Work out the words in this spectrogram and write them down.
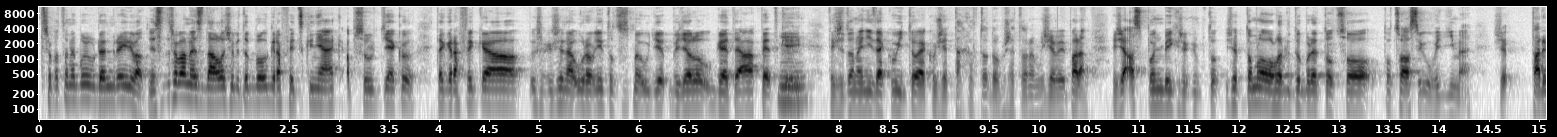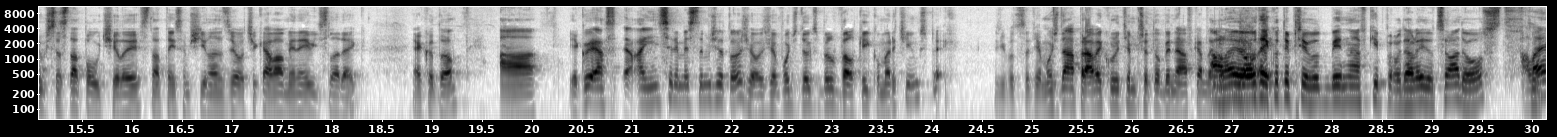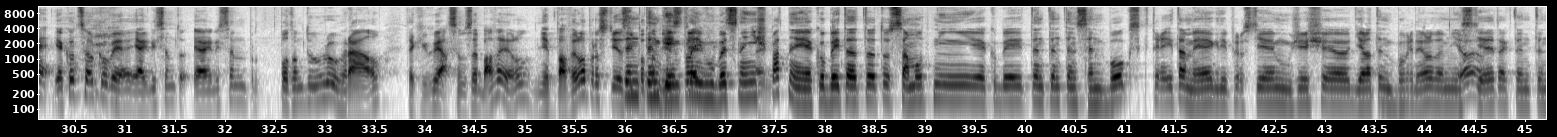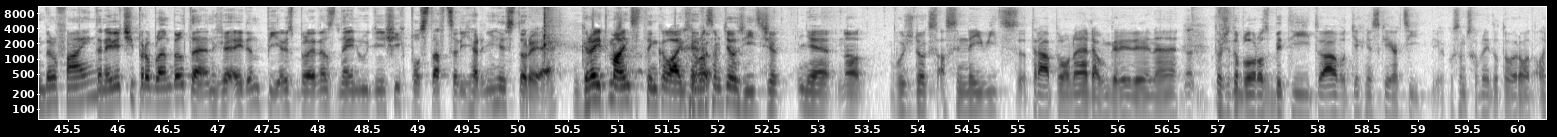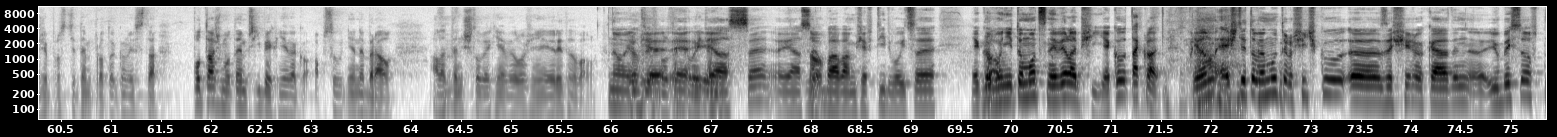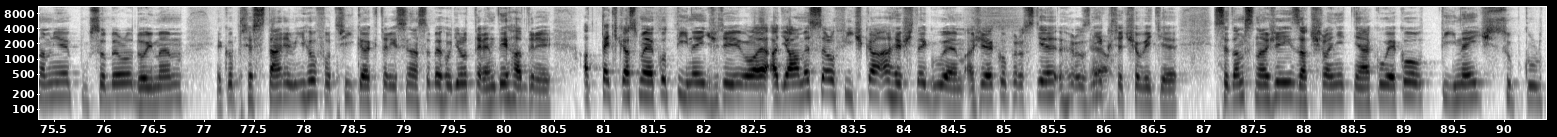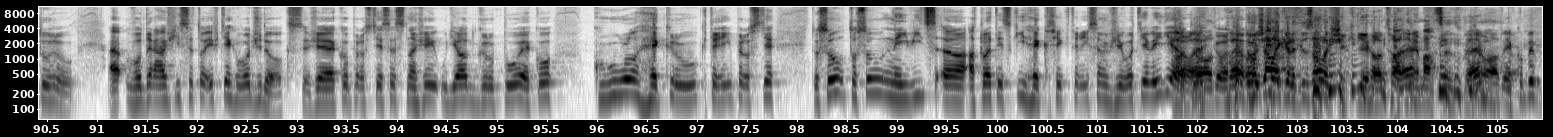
třeba to nebudou downgradeovat. Mně se třeba nezdálo, že by to bylo graficky nějak absolutně jako ta grafika, řekl, že na úrovni to, co jsme viděli u GTA 5, mm. takže to není takový to, jako, že takhle to dobře to nemůže vypadat. Takže aspoň bych řekl, to, že v tomhle ohledu to bude to co, to, co asi uvidíme. Že tady už se snad poučili, snad nejsem šílen, že očekávám jiný výsledek, jako to. A jako já ani si nemyslím, že to, že, že Watch Dogs byl velký komerční úspěch. V podstatě. Možná právě kvůli těm předobjednávkám. tak Ale jo, jako ty předobjednávky prodali docela dost. Ale jako celkově, já když jsem, to, já když jsem potom tu hru hrál, tak jako já jsem se bavil. Mě bavilo prostě ten, ten gameplay městě. vůbec není špatný, jakoby to, to, to samotný, jakoby ten, ten, ten sandbox, který tam je, kdy prostě můžeš eh, dělat ten bordel ve městě, Jo, jo. tak ten, ten byl fajn. Ten největší problém byl ten, že Aiden Pierce byl jedna z nejnudnějších postav celé herní historie. Great minds think alike. Zrovna jsem chtěl říct, že mě na Watch Dogs asi nejvíc trápilo ne downgrady, ne No. to, že to bylo rozbitý, to já od těch městských akcí jako jsem schopný to tolerovat, ale že prostě ten protagonista, potažmo ten příběh mě jako absolutně nebral, ale ten člověk mě vyloženě iritoval. No, Jo, že takovej ten- já se, já se No. obávám, že v té dvojce, jako No. oni to moc nevylepší. Jako takhle, jenom ještě to vemu trošičku uh, ze široka. Ten eh, Ubisoft na mě působil dojmem jako přestarlýho fotříka, který si na sebe hodil trendy hadry a teďka jsme jako teenagery vole, a děláme selfiečka a hashtagujem a že jako prostě hrozně Jo. křečovitě se tam snaží začlenit nějakou jako teenage subkulturu. A odráží se to i v těch Watch Dogs, že jako prostě se snaží udělat grupu jako cool hackerů, který prostě, to jsou, to jsou nejvíc uh, atletický hackři, který jsem v životě viděl. Ale to je- jako. to je- To už ale kritizovali všichni, ale to ani nemá cenu zmiňovat. jakoby,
